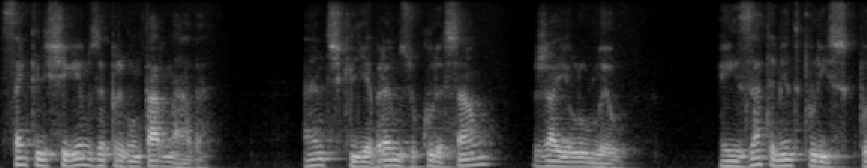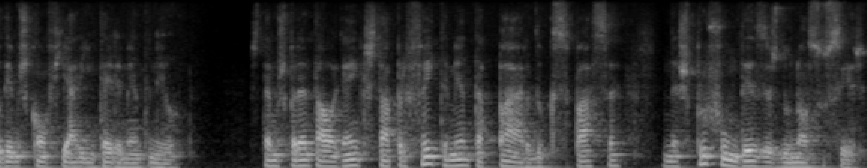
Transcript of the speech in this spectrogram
sem que lhe cheguemos a perguntar nada. Antes que lhe abramos o coração, já ele o leu. É exatamente por isso que podemos confiar inteiramente nele. Estamos perante alguém que está perfeitamente a par do que se passa nas profundezas do nosso ser.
